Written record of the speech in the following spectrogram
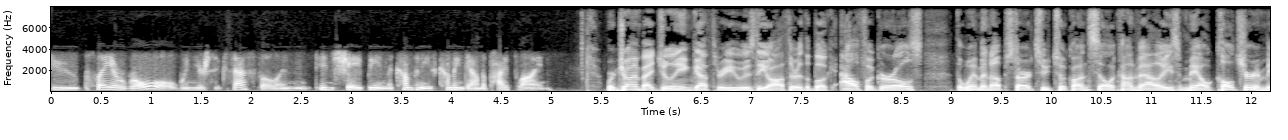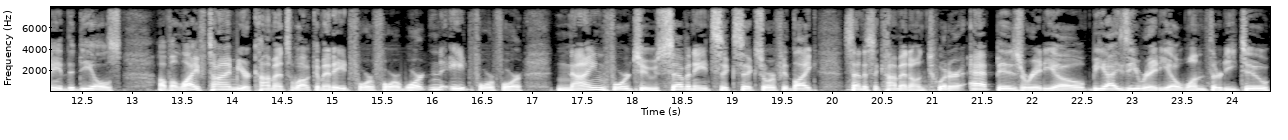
to play a role when you're successful in, in shaping the companies coming down the pipeline. We're joined by Julian Guthrie, who is the author of the book Alpha Girls, the women upstarts who took on Silicon Valley's male culture and made the deals of a lifetime. Your comments welcome at 844 Wharton, 844 942 7866. Or if you'd like, send us a comment on Twitter at Biz Radio, B I Z Radio 132,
